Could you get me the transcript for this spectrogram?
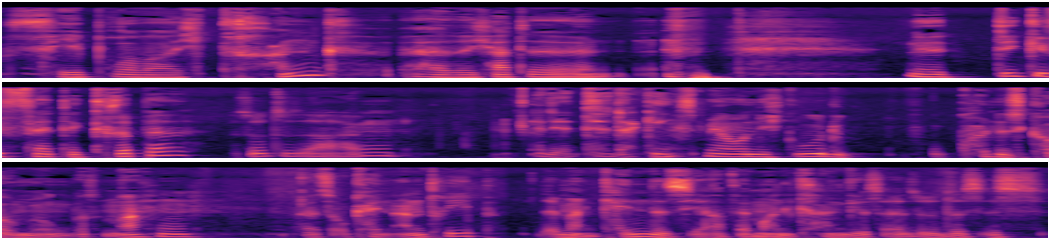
Februar war ich krank. Also ich hatte eine dicke, fette Grippe sozusagen. Da ging es mir auch nicht gut. Du konntest kaum irgendwas machen. Also auch kein Antrieb. Man kennt es ja, wenn man krank ist. Also das ist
